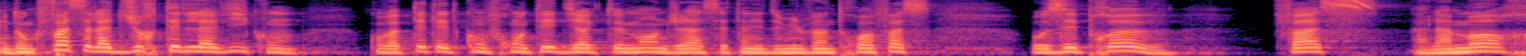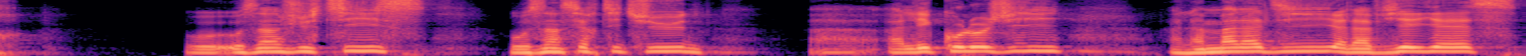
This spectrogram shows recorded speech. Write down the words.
Et donc face à la dureté de la vie qu'on va peut-être être confronté directement déjà cette année 2023, face aux épreuves, face à la mort, aux injustices, aux incertitudes, à l'écologie, à la maladie, à la vieillesse,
